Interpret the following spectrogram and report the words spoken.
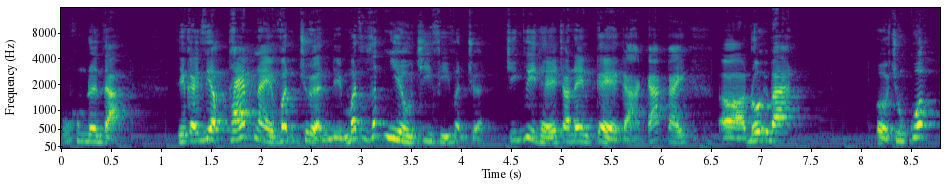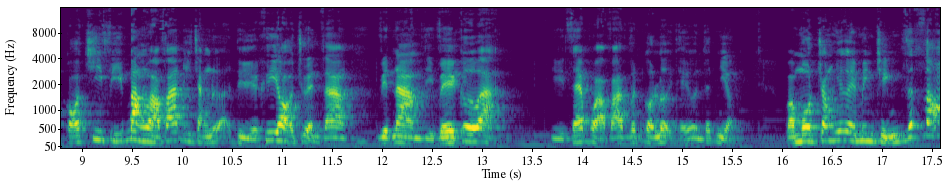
cũng không đơn giản. Thì cái việc thép này vận chuyển thì mất rất nhiều chi phí vận chuyển. Chính vì thế cho nên kể cả các cái uh, đội bạn ở Trung Quốc có chi phí bằng Hòa Phát đi chăng nữa thì khi họ chuyển sang Việt Nam thì về cơ bản thì thép Hòa Phát vẫn có lợi thế hơn rất nhiều và một trong những cái minh chứng rất rõ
